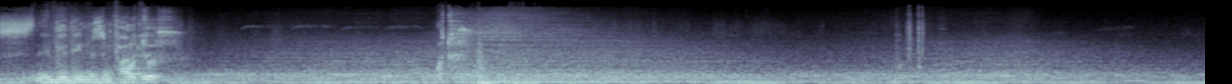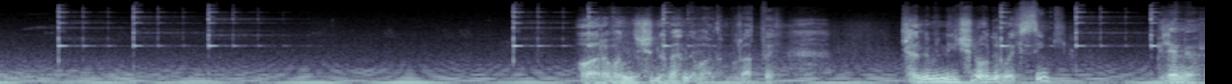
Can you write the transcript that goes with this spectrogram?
Siz ne dediğinizin farkı... Otur. Arabanın içinde ben de vardım Murat Bey. Kendimi niçin öldürmek isteyeyim ki? Bilemiyorum.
